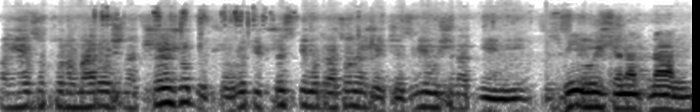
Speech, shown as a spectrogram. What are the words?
Panie Jezu, który umarłeś na krzyżu, by przywrócić wszystkim utracone życie, zmiłuj się nad nimi. Zmiłuj się nad nami.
